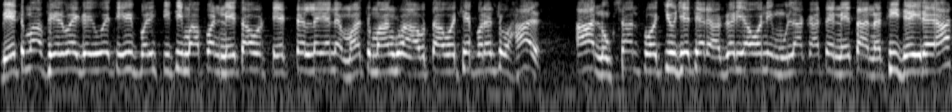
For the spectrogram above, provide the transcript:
બેટમાં ફેરવાઈ ગયું હોય તેવી પરિસ્થિતિમાં પણ નેતાઓ ટ્રેક્ટર લઈ અને મત માંગવા આવતા હોય છે. પરંતુ હાલ આ નુકસાન પહોંચ્યું છે ત્યારે અગરિયાઓની મુલાકાતે નેતા નથી જઈ રહ્યા.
